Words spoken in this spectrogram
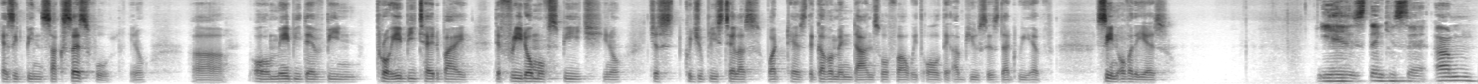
has it been successful? You know, uh, or maybe they've been prohibited by the freedom of speech. You know, just could you please tell us what has the government done so far with all the abuses that we have seen over the years? Yes, thank you, sir. Um,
